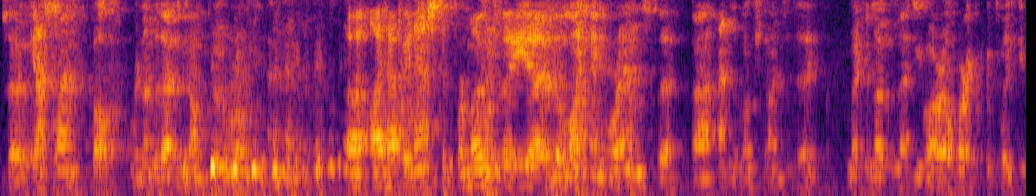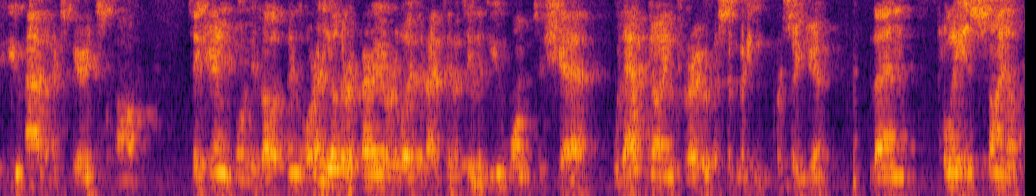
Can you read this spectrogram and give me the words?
So Gasland BOF. Remember that, you can't go wrong. Uh, I have been asked to promote the uh, the lightning rounds that uh, happen at lunchtime today. Make a note of that URL very quickly. If you have an experience of teaching or developing or any other Apereo-related activity that you want to share without going through a submission procedure, then please sign up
